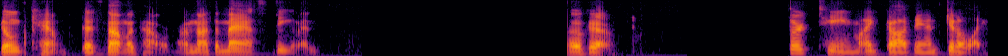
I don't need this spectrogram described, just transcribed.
don't count. That's not my power. I'm not the math demon. Okay. 13. My god, man. Get a life.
